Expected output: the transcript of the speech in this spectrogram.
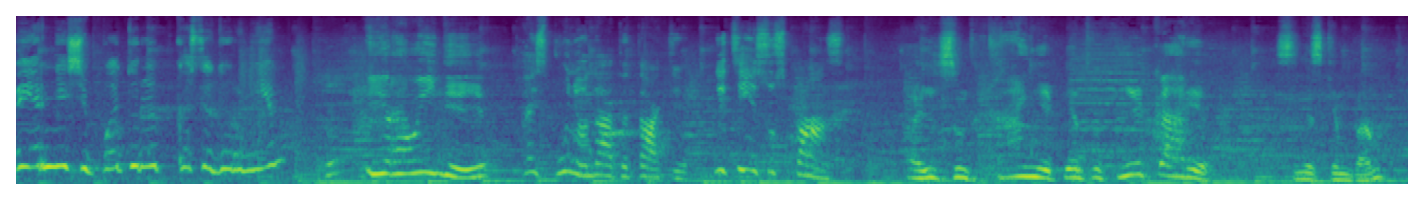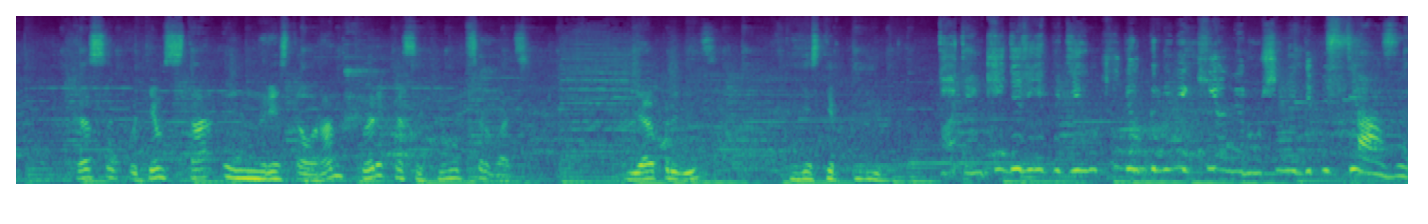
perne și pătură ca să dormim? Era o idee. Hai spune odată, tati. Ne ții suspans. Aici sunt haine pentru fiecare. Să ne schimbăm ca să putem sta în restaurant fără ca să fim observați. Ia priviți, este plin. Toate închide repede, închide-l că vine chelnerul și ne depistează.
